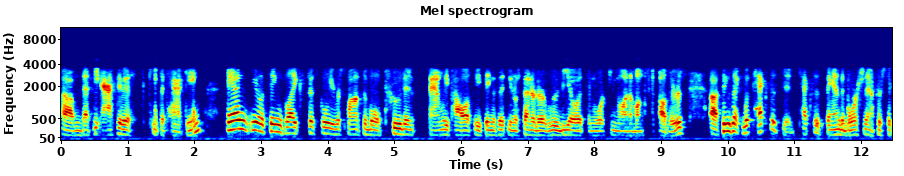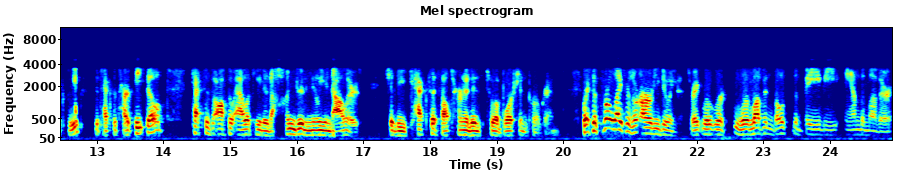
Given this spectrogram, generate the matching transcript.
um, that the activists keep attacking. And, you know, things like fiscally responsible, prudent family policy, things that, you know, Senator Rubio has been working on amongst others. Uh, things like what Texas did. Texas banned abortion after six weeks, the Texas Heartbeat Bill. Texas also allocated $100 million to the Texas Alternatives to Abortion program. Right. So pro-lifers are already doing this, right? We're, we're, we're loving both the baby and the mother.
